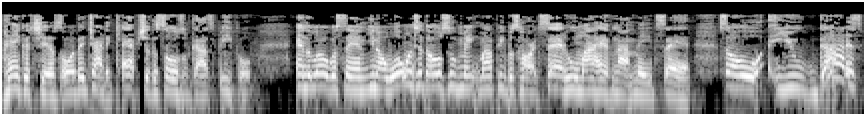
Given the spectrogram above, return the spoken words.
handkerchiefs or they try to capture the souls of God's people. And the Lord was saying, you know, woe unto those who make my people's heart sad, whom I have not made sad. So you, God is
